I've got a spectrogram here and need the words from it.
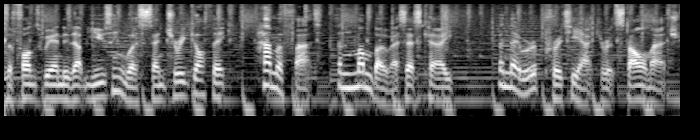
The fonts we ended up using were Century Gothic, Hammerfat and Mumbo SSK, and they were a pretty accurate style match.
